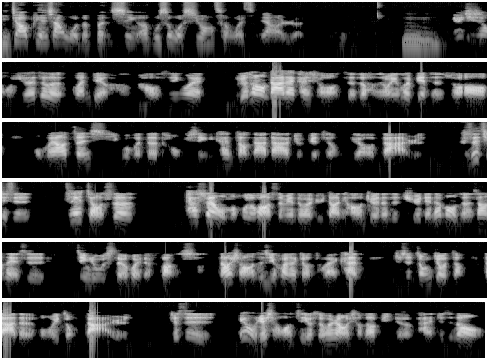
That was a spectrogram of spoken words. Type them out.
比较偏向我的本性，而不是我希望成为什么样的人。嗯，因为其实我觉得这个观点很好，是因为我觉得通常大家在看小王子的时候，很容易会变成说，哦，我们要珍惜我们的童心。你看长大，大家就变成无聊大人。可是其实这些角色。他虽然我们或多或少身边都会遇到，你好像觉得那是缺点，但某种程度上那也是进入社会的方式。然后小王子》其实换个角度来看，就是终究长不大的某一种大人，就是因为我觉得小王子有时候会让我想到彼得潘，就是那种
